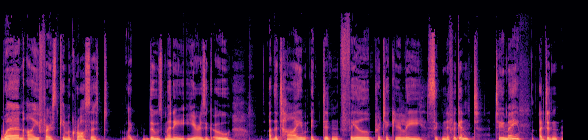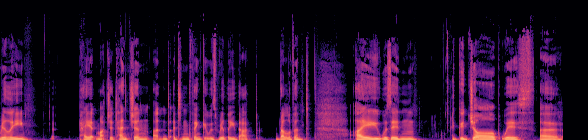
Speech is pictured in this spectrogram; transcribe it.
when I first came across it, like those many years ago, at the time it didn't feel particularly significant to me. I didn't really pay it much attention and I didn't think it was really that relevant. I was in a good job with a,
